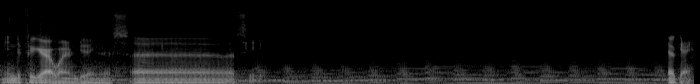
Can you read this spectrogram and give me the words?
I need to figure out why I'm doing this. Uh, let's see. Okay.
